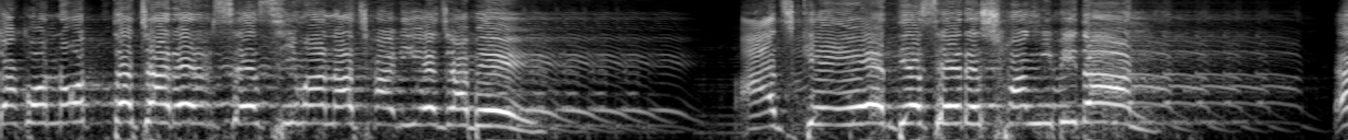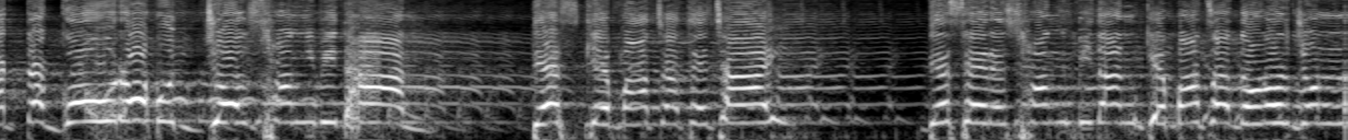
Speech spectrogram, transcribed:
তখন অত্যাচারের সে সীমানা ছাড়িয়ে যাবে। আজকে এ দেশের সংবিধান একটা গৌরব উজ্জ্বল সংবিধান। দেশকে বাঁচাতে চাই দেশের সংবিধানকে বাঁচানোর জন্য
